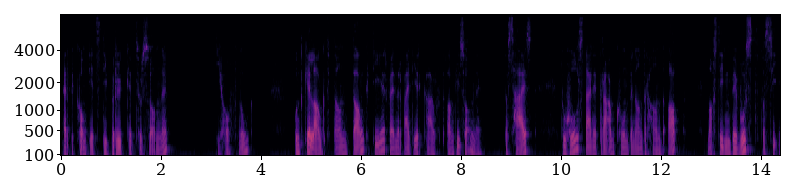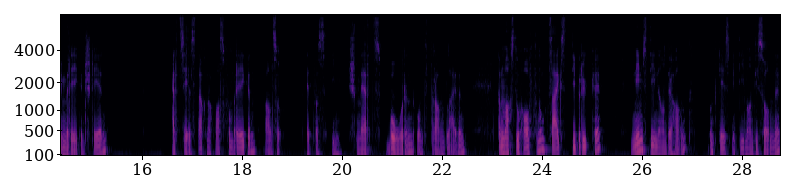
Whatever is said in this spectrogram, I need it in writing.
er bekommt jetzt die Brücke zur Sonne, die Hoffnung, und gelangt dann dank dir, wenn er bei dir kauft, an die Sonne. Das heißt, du holst deine Traumkunden an der Hand ab, machst ihnen bewusst, dass sie im Regen stehen, erzählst auch noch was vom Regen, also etwas im Schmerz bohren und dranbleiben, dann machst du Hoffnung, zeigst die Brücke, nimmst ihn an der Hand und gehst mit ihm an die Sonne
